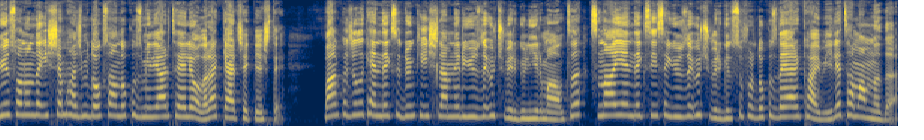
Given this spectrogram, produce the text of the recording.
Gün sonunda işlem hacmi 99 milyar TL olarak gerçekleşti. Bankacılık endeksi dünkü işlemleri %3,26, sanayi endeksi ise %3,09 değer kaybı ile tamamladı.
